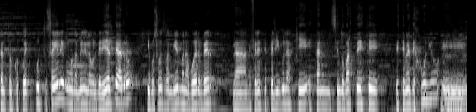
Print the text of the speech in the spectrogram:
tanto en corcuec.cl como también en la boletería del teatro y por supuesto también van a poder ver las diferentes películas que están siendo parte de este, de este mes de junio. Mm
